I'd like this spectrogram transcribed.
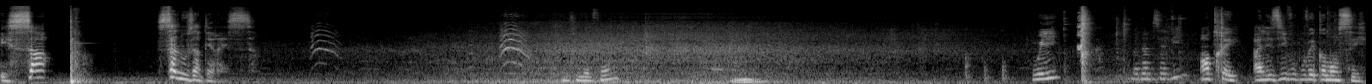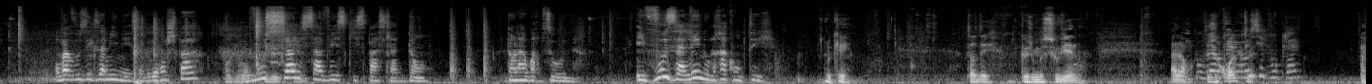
Et ça, ça nous intéresse. Oui? Madame Salvi Entrez, allez-y, vous pouvez commencer. On va vous examiner, ça vous dérange pas Oh non, Vous seul savez ce qui se passe là-dedans, dans la warp zone. Et vous allez nous le raconter. Ok. Attendez, que je me souvienne. Alors, Vous pouvez je crois que. s'il vous plaît Euh,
